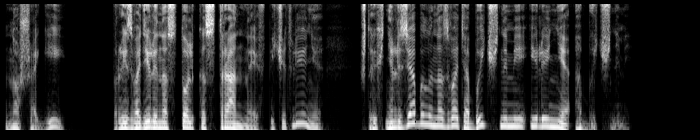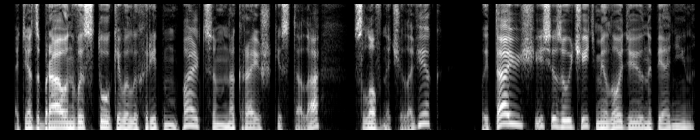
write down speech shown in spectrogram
Но шаги производили настолько странное впечатление, что их нельзя было назвать обычными или необычными. Отец Браун выстукивал их ритм пальцем на краешке стола, словно человек, пытающийся заучить мелодию на пианино.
